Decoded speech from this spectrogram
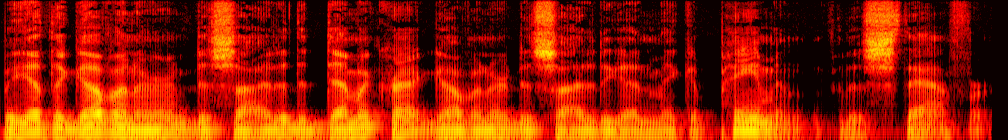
But yet the governor decided, the Democrat governor decided to go and make a payment for this staffer.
